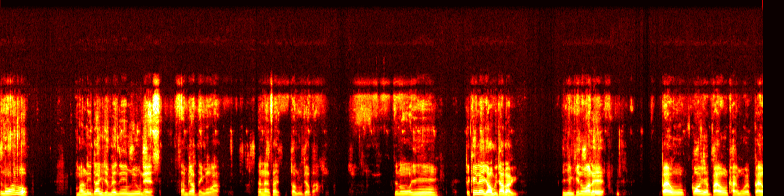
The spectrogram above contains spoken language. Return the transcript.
ကျွန်တော်ကတော့မန္တလေးတိုင်းရမင်းလေးမြို့နယ်စံပြသိမ်ကုန်းကနန္ဒန်ဆိုင်တောက်လို့တက်ပါကျွန်တော်အရင်တခင်းလဲရောင်းမိထားပါပြီအရင်ခင်းတော့ကလည်းဘန်ကောင်းရင်ဘန်ထိုင်ဝင်ဘန်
